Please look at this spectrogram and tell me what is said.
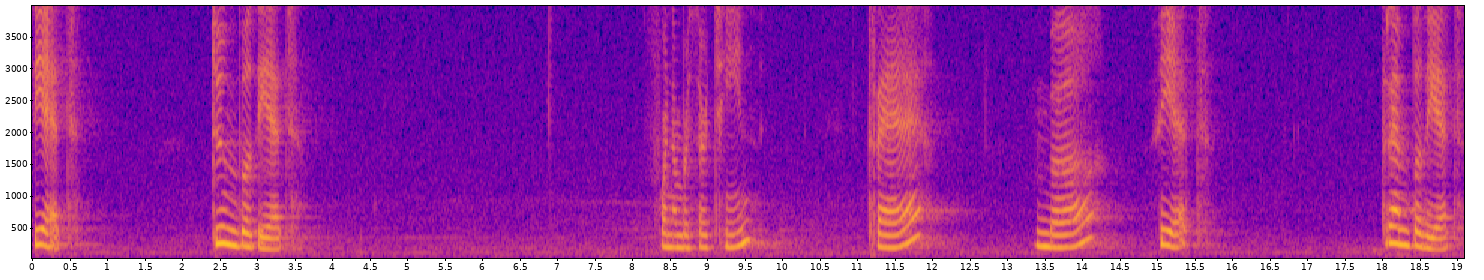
dhjet. Dymbëdhjet. For number 13, tre, mbë, dhjet.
